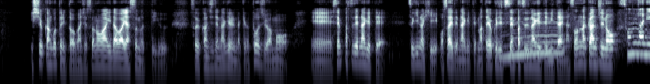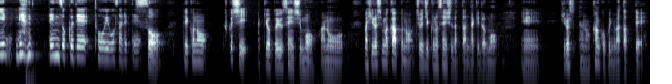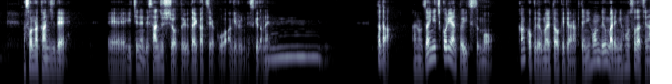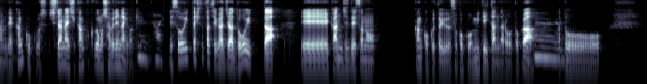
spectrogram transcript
1週間ごとに登板してその間は休むっていうそういう感じで投げるんだけど当時はもうえー、先発で投げて次の日抑えで投げてまた翌日先発で投げてみたいなそんな感じのそんなに連続で登用されて。そう。でこの福士明夫という選手もあの、まあ、広島カープの中軸の選手だったんだけども、えー、広あの韓国に渡って、まあ、そんな感じで、えー、1年で30勝という大活躍を挙げるんですけどね。ただあの在日コリアンと言いつつも韓国で生まれたわけではなくて日本で生まれ日本育ちなので韓国を知らないし韓国語も喋れないわけ、うんはい、でそういった人たちがじゃあどういった、えー、感じでその韓国という祖国を見ていたんだろうとか、うん、あと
